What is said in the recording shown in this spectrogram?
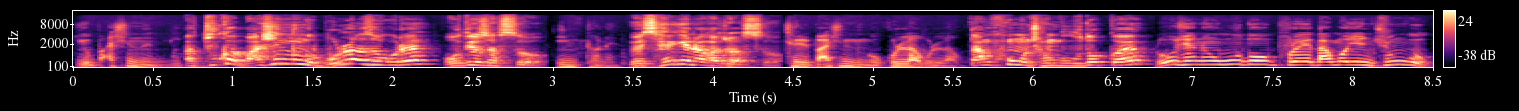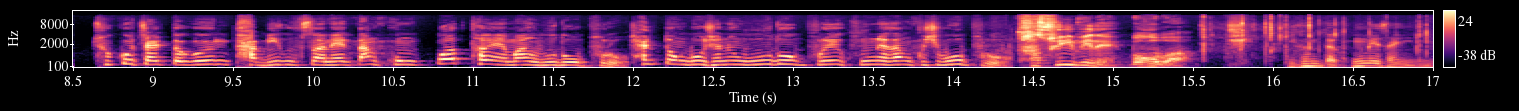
이거 맛있는디? 아 누가 맛있는 거 몰라서 그래? 어디서 샀어? 인터넷. 왜 세 개나 가져왔어? 제일 맛있는 거 골라보려고. 땅콩은 전부 우도 거야? rocher는 우도 프로에 나머진 중국. 초코 찰떡은 다 미국산의 땅콩 버터에만 우도 프로. 찰떡 rocher는 우도 프로의 국내산 95%. 다 수입이네 먹어봐 이건 다 국내산인데.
